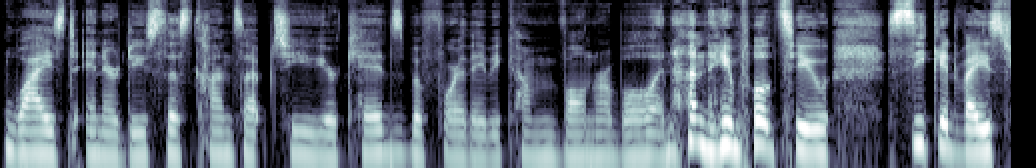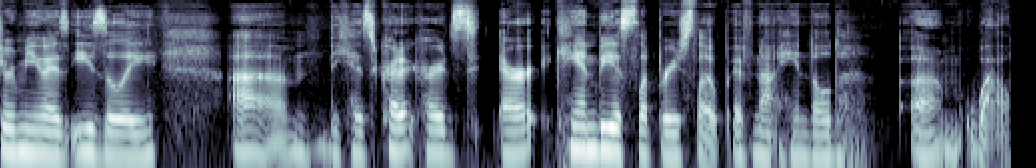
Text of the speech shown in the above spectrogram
wise to introduce this concept to your kids before they become vulnerable and unable to seek advice from you as easily, um, because credit cards are can be a slippery slope if not handled um, well.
